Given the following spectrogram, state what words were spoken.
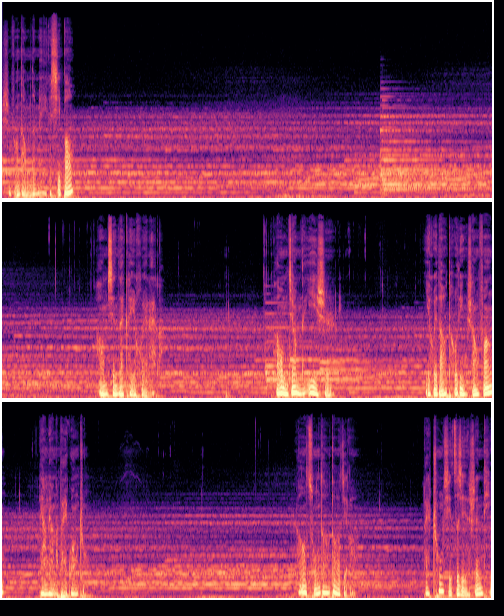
释放到我们的每一个细胞。我们现在可以回来了。好，我们将我们的意识移回到头顶上方亮亮的白光中，然后从头到脚来冲洗自己的身体，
